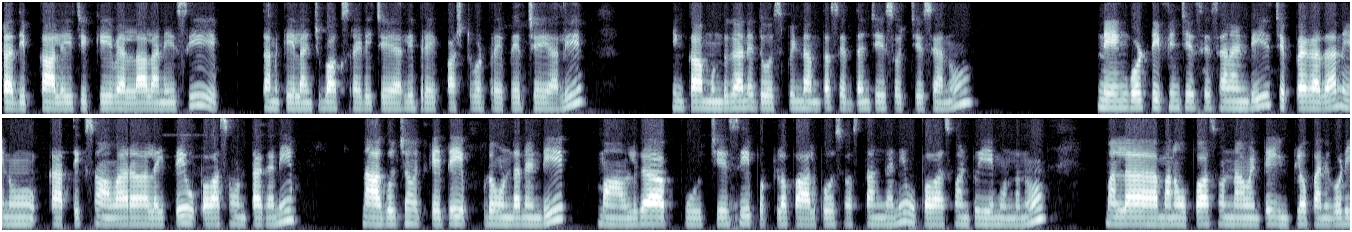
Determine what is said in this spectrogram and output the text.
ప్రదీప్ కాలేజీకి వెళ్ళాలనేసి తనకి లంచ్ బాక్స్ రెడీ చేయాలి. బ్రేక్‌ఫాస్ట్ కూడా ప్రిపేర్ చేయాలి. ఇంకా ముందుగానే దోశపిండి అంతా సిద్ధం చేసి వచ్చేసాను. నేను కూడా టిఫిన్ చేసేసానండి. చెప్పా కదా నేను కార్తీక సోమవారాలు అయితే ఉపవాసం ఉంటా కానీ నాగుల అయితే ఎప్పుడూ ఉండనండి. మామూలుగా పూజ చేసి పుట్టలో పాలు పోసి వస్తాం కానీ ఉపవాసం అంటూ ఏమి ఉండను. మళ్ళా మనం ఉపవాసం ఉన్నామంటే ఇంట్లో పని కూడా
